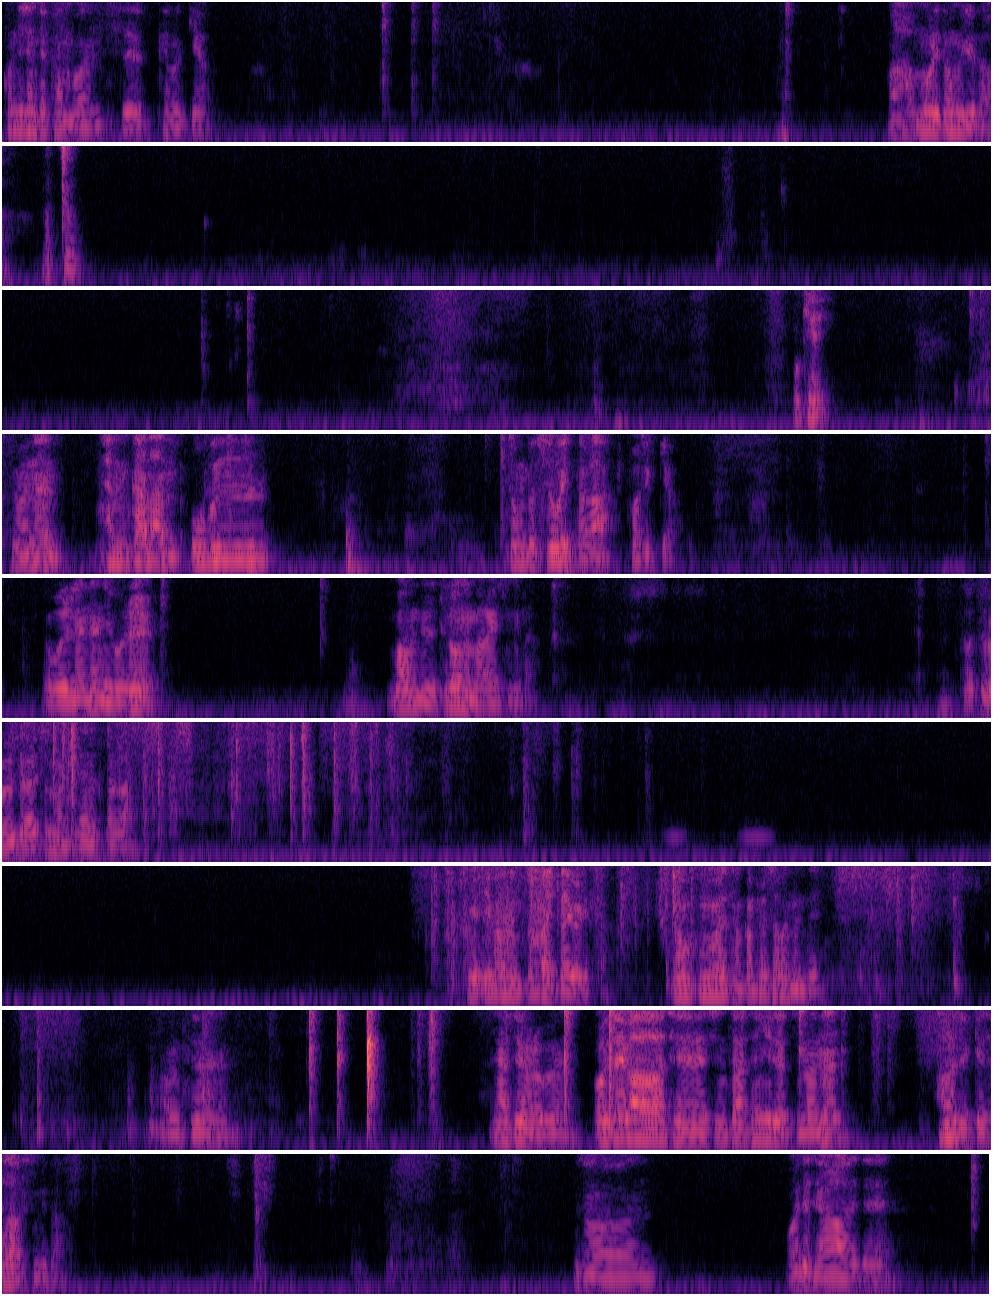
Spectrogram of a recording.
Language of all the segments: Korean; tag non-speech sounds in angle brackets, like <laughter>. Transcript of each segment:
컨디션 체크 한번 쓱 해볼게요. 아 앞머리 너무 길다 맞죠? 오케이 그러면은 잠깐 한 5분 정도 쓰고 있다가 벗을게요. 원래는 이거를 마음들 들어오면 말하겠습니다. 더 들어올 때까지 좀만 기다렸다가 예, 이거는 좀만 이따 해야겠다. 너무 궁금해서 잠깐 펼쳐봤는데. 아무튼. 안녕하세요 여러분. 어제가 제 진짜 생일이었지만은 하루 늦게 찾아왔습니다. 우선 어제 제가 이제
